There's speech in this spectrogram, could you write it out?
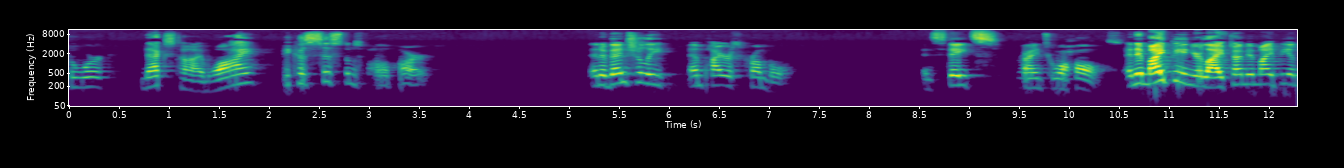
to work next time. Why? Because systems fall apart. And eventually, empires crumble and states grind to a halt. And it might be in your lifetime, it might be in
